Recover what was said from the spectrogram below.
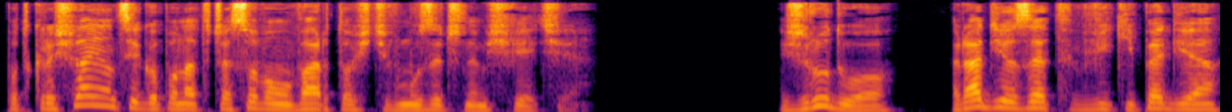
podkreślając jego ponadczasową wartość w muzycznym świecie. Źródło Radio Z w Wikipedia,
